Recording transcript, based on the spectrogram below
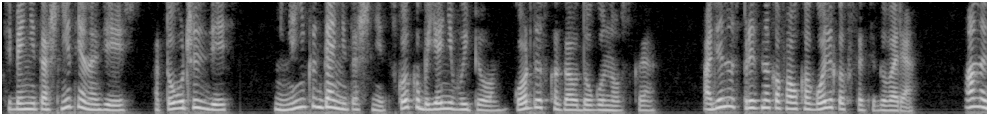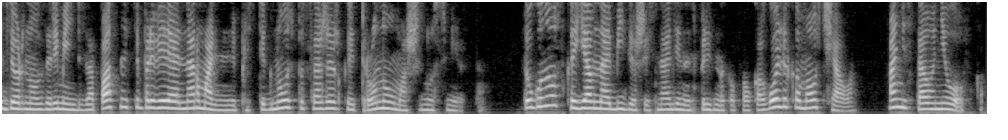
Тебя не тошнит, я надеюсь? А то лучше здесь. Меня никогда не тошнит, сколько бы я ни выпила, гордо сказала Долгуновская. Один из признаков алкоголика, кстати говоря. Анна дернула за ремень безопасности, проверяя, нормально ли пристегнулась пассажирка и тронула машину с места. Долгуновская, явно обидевшись на один из признаков алкоголика, молчала. Ане стало неловко.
